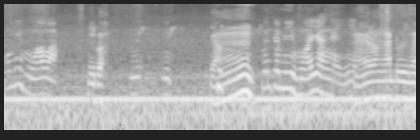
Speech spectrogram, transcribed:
มันมีหัวว่ะนี่ปะนี่นี่ยังมันจะมีหัวยังไงเนี่ยไหนลองงัดดูอีกไหม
